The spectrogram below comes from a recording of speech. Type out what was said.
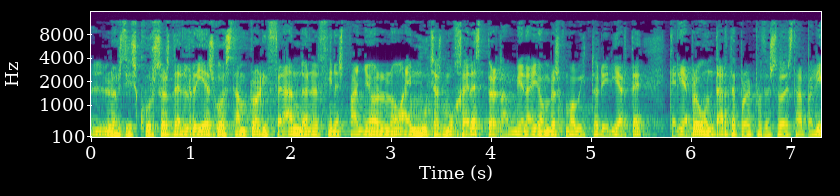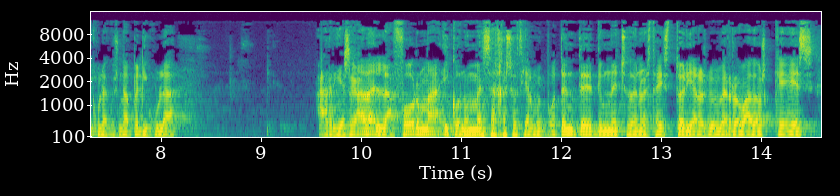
los discursos del riesgo están proliferando en el cine español, ¿no? Hay muchas mujeres, pero también hay hombres como Víctor Iriarte. Quería preguntarte por el proceso de esta película, que es una película arriesgada en la forma y con un mensaje social muy potente de un hecho de nuestra historia, los bebés robados, que es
